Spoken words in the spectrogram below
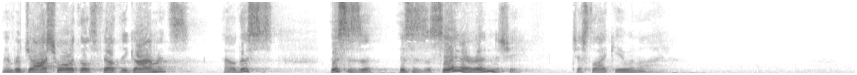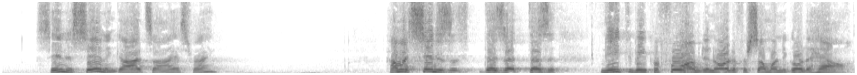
Remember Joshua with those filthy garments? Now this, this, is, a, this is a sinner, isn't she? Just like you and I. Sin is sin in God's eyes, right? How much sin does it, does it, does it need to be performed in order for someone to go to hell?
